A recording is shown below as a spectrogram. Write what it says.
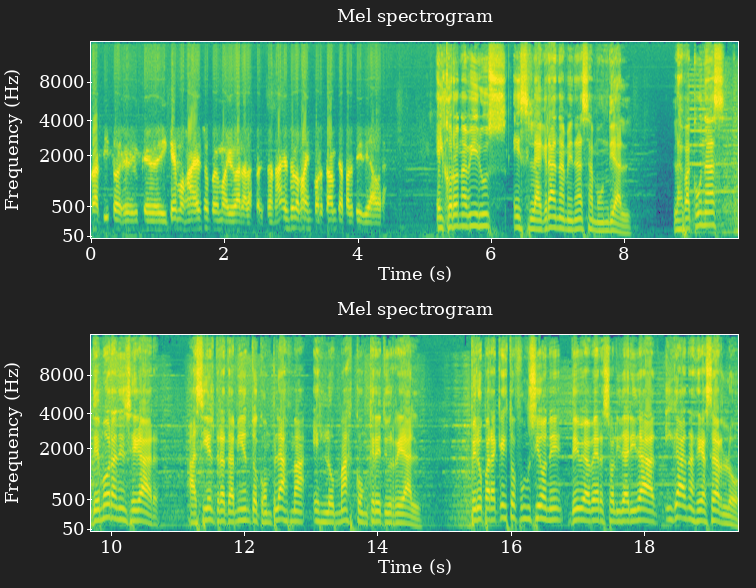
ratito que dediquemos a eso podemos ayudar a las personas. Eso es lo más importante a partir de ahora. El coronavirus es la gran amenaza mundial. Las vacunas demoran en llegar, así el tratamiento con plasma es lo más concreto y real. Pero para que esto funcione debe haber solidaridad y ganas de hacerlo,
